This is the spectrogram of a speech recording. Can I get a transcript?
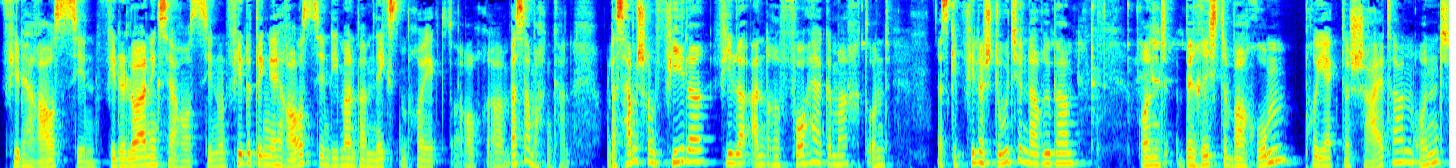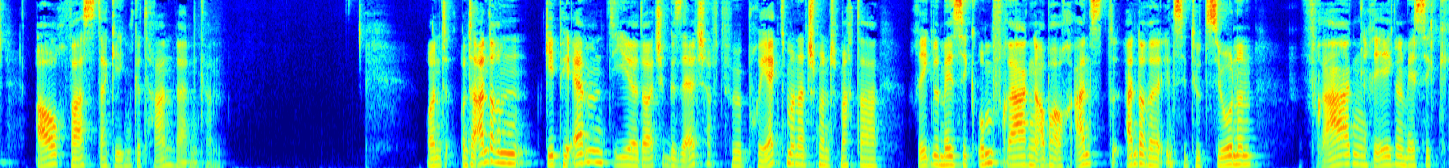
viel herausziehen, viele Learnings herausziehen und viele Dinge herausziehen, die man beim nächsten Projekt auch äh, besser machen kann. Und das haben schon viele, viele andere vorher gemacht und es gibt viele Studien darüber, und berichte, warum Projekte scheitern und auch was dagegen getan werden kann. Und unter anderem GPM, die Deutsche Gesellschaft für Projektmanagement, macht da regelmäßig Umfragen, aber auch andere Institutionen fragen regelmäßig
